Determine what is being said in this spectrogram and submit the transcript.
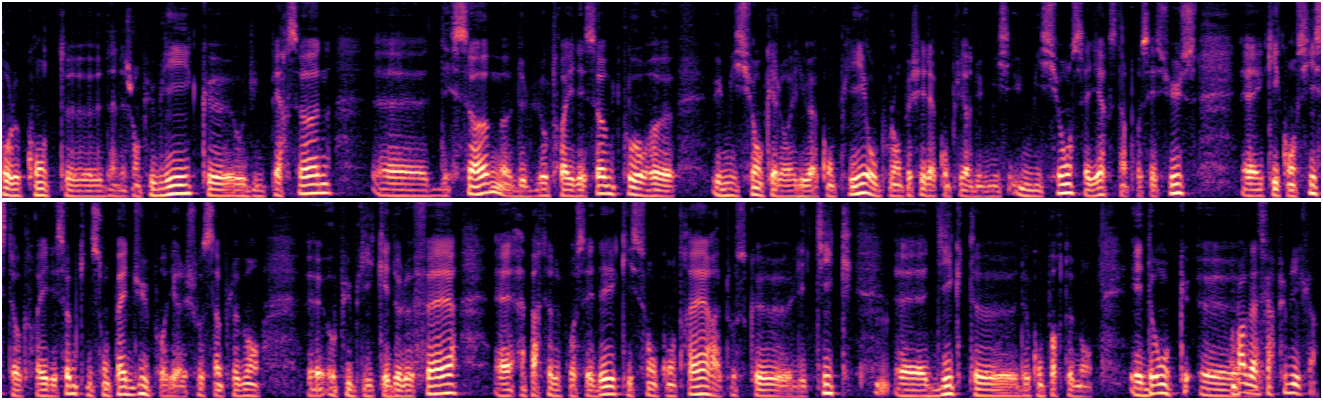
pour le compte d'un agent public ou d'une personne des sommes, de lui octroyer des sommes pour une mission qu'elle aurait dû accomplir ou pour l'empêcher d'accomplir une mission, c'est-à-dire que c'est un processus euh, qui consiste à octroyer des sommes qui ne sont pas dues, pour dire les choses simplement, euh, au public, et de le faire euh, à partir de procédés qui sont contraires à tout ce que l'éthique dicte de comportement. Et donc... On parle de la sphère publique, là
